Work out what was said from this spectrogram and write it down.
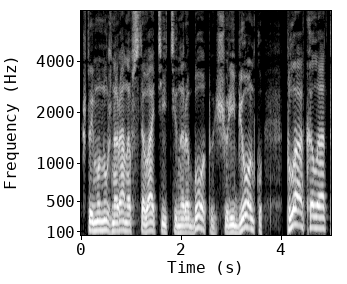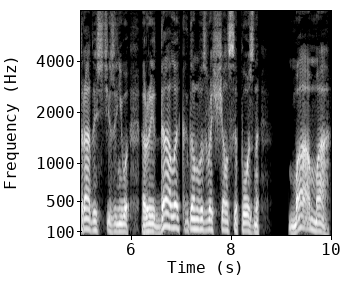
что ему нужно рано вставать и идти на работу, еще ребенку, плакала от радости за него, рыдала, когда он возвращался поздно, «Мама!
